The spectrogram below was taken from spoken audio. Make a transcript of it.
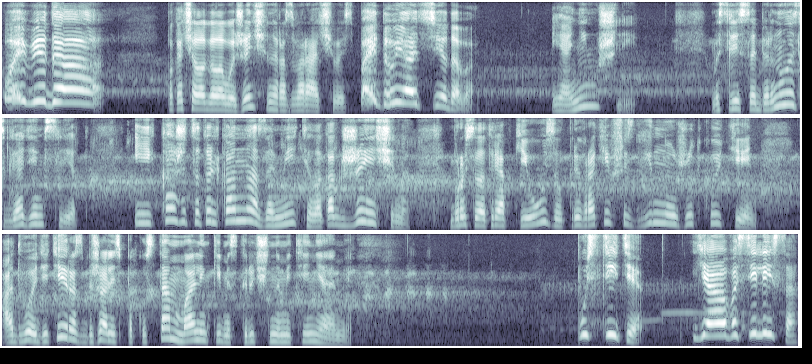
«Ой, беда!» — покачала головой женщина, разворачиваясь. «Пойду я отседова. И они ушли. Василиса обернулась, глядя им вслед. И, кажется, только она заметила, как женщина бросила тряпки и узел, превратившись в длинную жуткую тень, а двое детей разбежались по кустам маленькими скрюченными тенями. «Пустите! Я Василиса!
